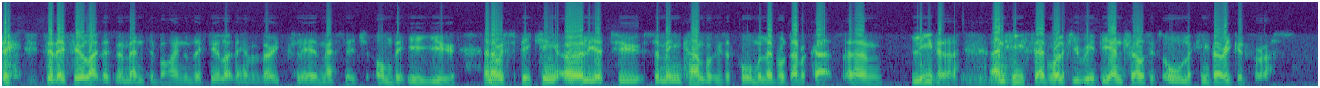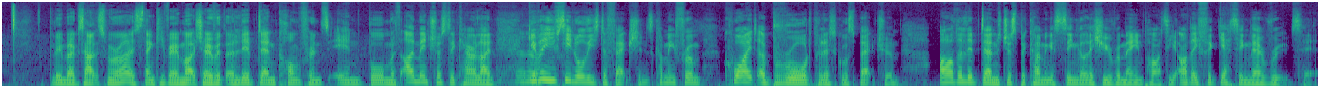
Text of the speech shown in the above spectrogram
so they feel like there's momentum behind them. They feel like they have a very clear message on the EU. And I was speaking earlier to Sir Ming Campbell, who's a former Liberal Democrat um, leader, and he said, well, if you read the entrails, it's all looking very good for us. Bloomberg's Alex Morales, thank you very much over at the Lib Dem conference in Bournemouth. I'm interested, Caroline, uh-huh. given you've seen all these defections coming from quite a broad political spectrum, are the Lib Dems just becoming a single issue Remain party? Are they forgetting their roots here?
